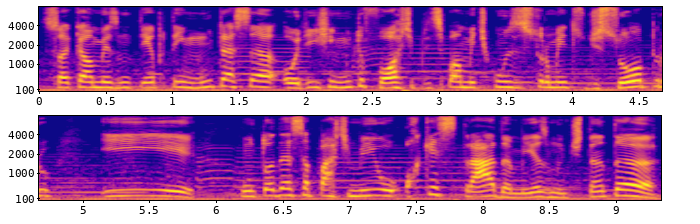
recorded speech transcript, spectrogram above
só que ao mesmo tempo tem muito essa origem muito forte, principalmente com os instrumentos de sopro e com toda essa parte meio orquestrada mesmo, de tanta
